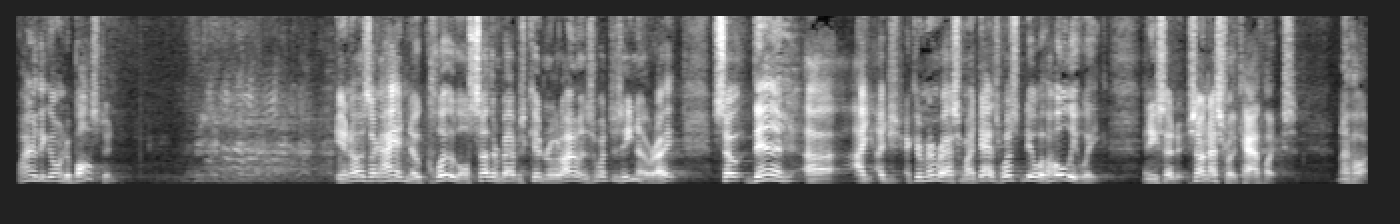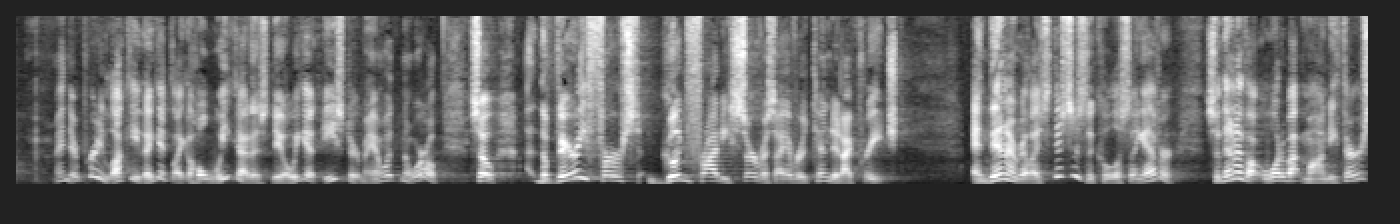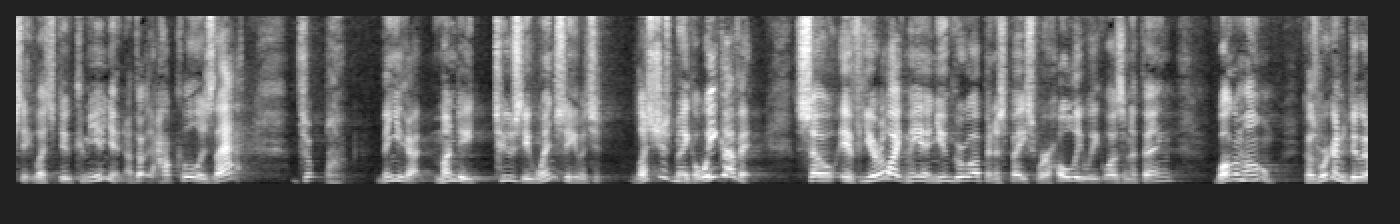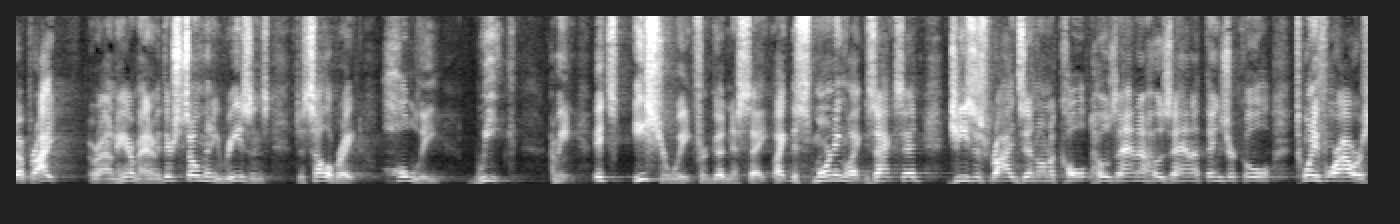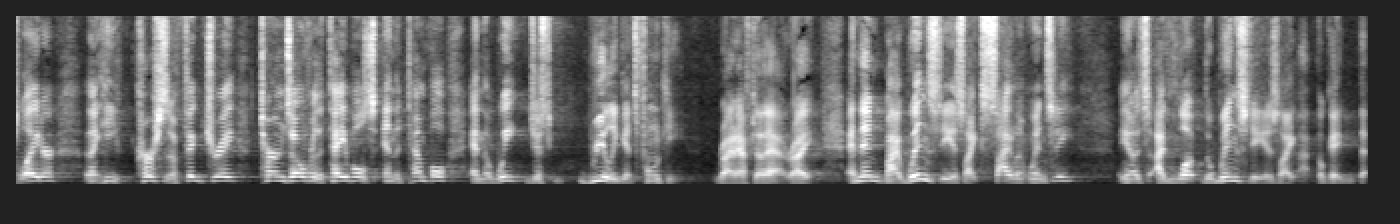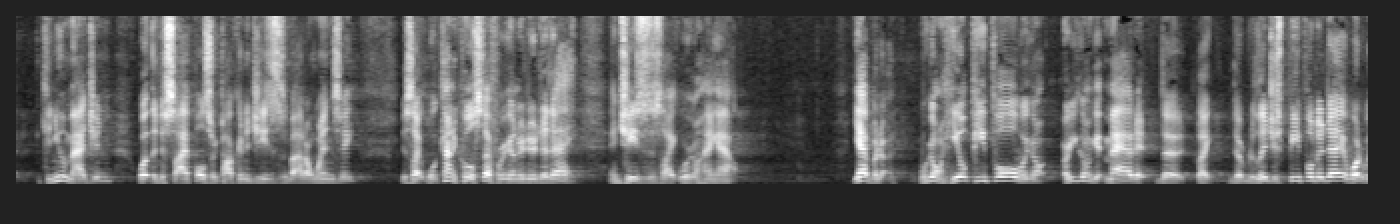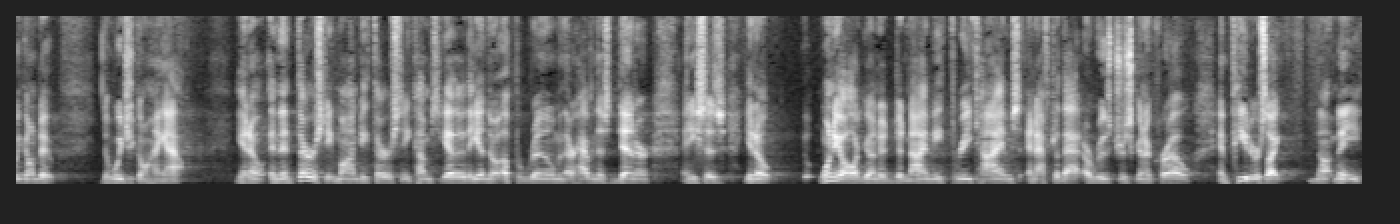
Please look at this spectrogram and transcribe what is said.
why are they going to Boston? You know, it's like I had no clue. Little Southern Baptist kid in Rhode Island. What does he know, right? So then uh, I, I, just, I can remember asking my dad, "What's the deal with Holy Week?" And he said, "Son, that's for the Catholics." And I thought, man, they're pretty lucky. They get like a whole week out of this deal. We get Easter, man. What in the world? So uh, the very first Good Friday service I ever attended, I preached. And then I realized this is the coolest thing ever. So then I thought, well, what about Monday, Thursday? Let's do communion. I thought, how cool is that? So then you got Monday, Tuesday, Wednesday. Let's just make a week of it. So if you're like me and you grew up in a space where Holy Week wasn't a thing, welcome home because we're going to do it upright around here, man. I mean, there's so many reasons to celebrate Holy Week. I mean, it's Easter week, for goodness sake. Like this morning, like Zach said, Jesus rides in on a colt. Hosanna, Hosanna, things are cool. 24 hours later, like he curses a fig tree, turns over the tables in the temple, and the week just really gets funky right after that, right? And then by Wednesday, it's like Silent Wednesday. You know, I love the Wednesday is like, okay, can you imagine what the disciples are talking to Jesus about on Wednesday? It's like, what kind of cool stuff are we going to do today? And Jesus is like, we're going to hang out. Yeah, but uh, we're going to heal people. We're going, are you going to get mad at the, like, the religious people today? What are we going to do? Then we're just going to hang out you know and then thursday Maundy thursday comes together they get in the upper room and they're having this dinner and he says you know one of y'all are going to deny me three times, and after that, a rooster's going to crow. And Peter's like, not me.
